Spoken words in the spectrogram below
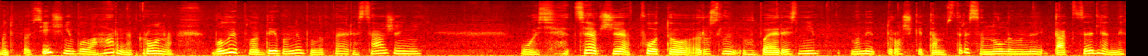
От в січні була гарна крона, були плоди, вони були пересаджені. Ось, це вже фото рослин в березні. Вони трошки там стресанули, вони так, це для них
